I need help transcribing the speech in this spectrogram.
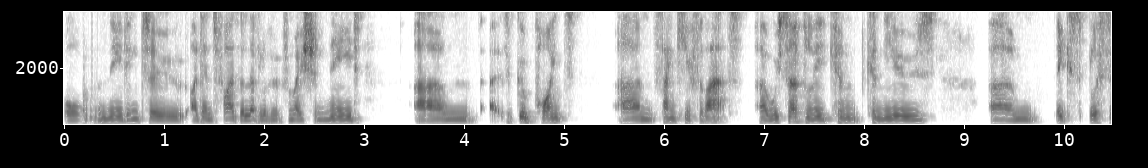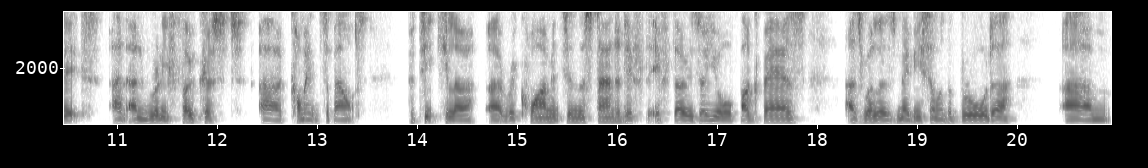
or needing to identify the level of information need. Um, it's a good point. Um, thank you for that. Uh, we certainly can can use um, explicit and, and, really focused comments about particular uh, requirements in the standard if, if those are your bugbears, as well as maybe some of the broader um,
